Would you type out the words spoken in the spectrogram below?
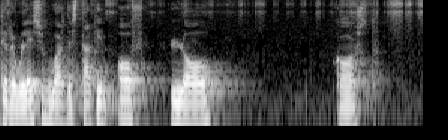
deregulation was the starting of low cost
